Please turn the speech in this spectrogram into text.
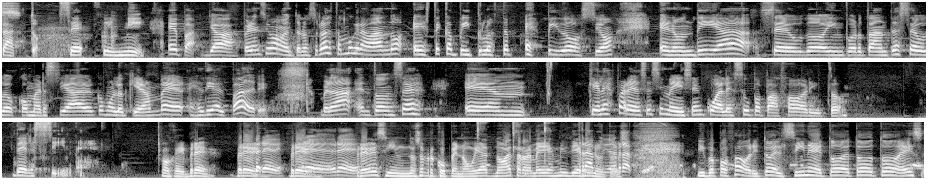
Exacto, se finí. Epa, ya va, espérense un momento. Nosotros estamos grabando este capítulo, este espidocio, en un día pseudo importante, pseudo comercial, como lo quieran ver. Es el Día del Padre, ¿verdad? Entonces, em, ¿qué les parece si me dicen cuál es su papá favorito del cine? Ok, breve, breve, Breve, breve, breve. Breve, sí, no se preocupe, no voy a, no voy a tardarme 10, 10 Rápido, minutos. rápido. Mi papá favorito del cine, de todo, de todo, todo es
